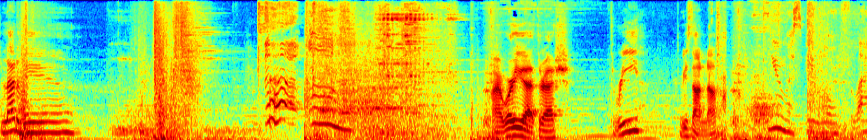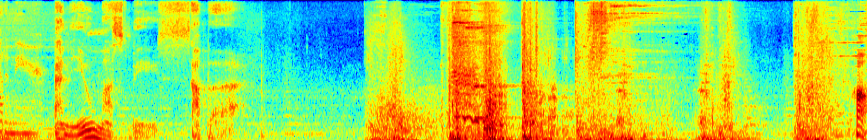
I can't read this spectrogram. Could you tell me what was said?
Vladimir. Alright, where are you at, Thresh? Three? Three's not enough. You must be Lord Vladimir. And you must be supper. Huh.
